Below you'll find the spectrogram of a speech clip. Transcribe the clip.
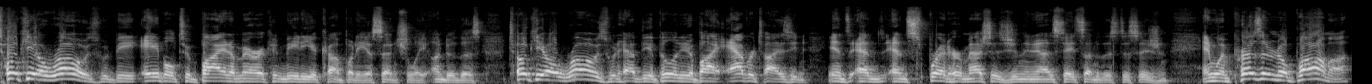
Tokyo Rose would be able to buy an American media company essentially under this. Tokyo Rose would have the ability to buy advertising and, and, and spread her message in the United States under this decision. And when President Obama,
